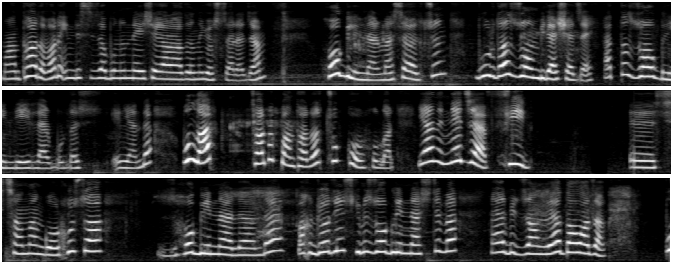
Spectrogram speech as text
mantar da var. İndi size bunun ne işe yaradığını göstereceğim. Hoglinler mesela üçün burada zombiləşəcək. Hətta zoglin deyirlər burada eləyəndə. Bunlar çarpık mantarlar çok qorxurlar. Yəni necə fil e, siçandan qorxursa hoglinlərdən də baxın gördüyünüz kimi zoglinləşdi və hər bir canlıya dalacaq. Bu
